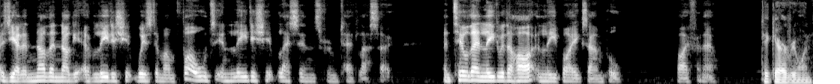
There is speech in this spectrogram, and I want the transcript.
as yet another nugget of leadership wisdom unfolds in leadership lessons from Ted Lasso. Until then, lead with a heart and lead by example. Bye for now. Take care, everyone.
